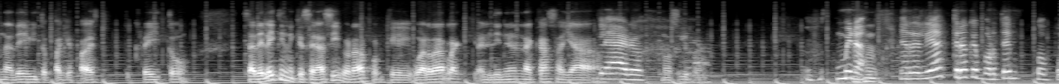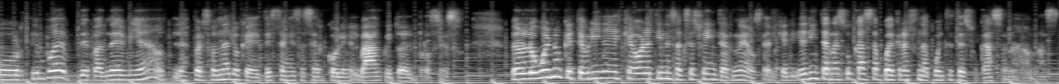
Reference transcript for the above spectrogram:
una débito para que pagues tu, crédito? O sea, de ley tiene que ser así, ¿verdad? Porque guardar el dinero en la casa ya claro. no sirve. Mira, en realidad creo que por, por tiempo de, pandemia, las personas lo que detestan es hacer call en el banco y todo el proceso. Pero lo bueno que te brindan es que ahora tienes acceso a internet. O sea, el que tiene internet en su casa puede crearse una cuenta desde su casa nada más.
